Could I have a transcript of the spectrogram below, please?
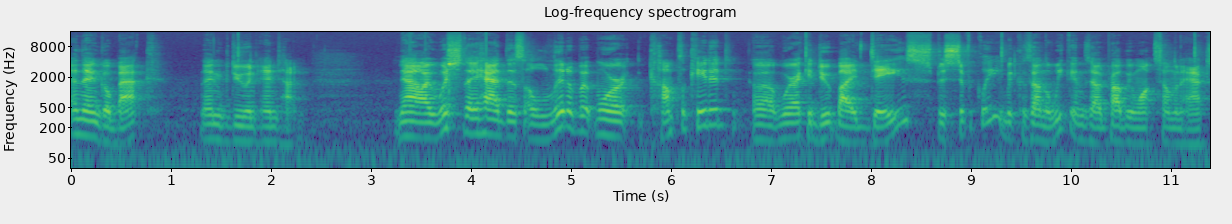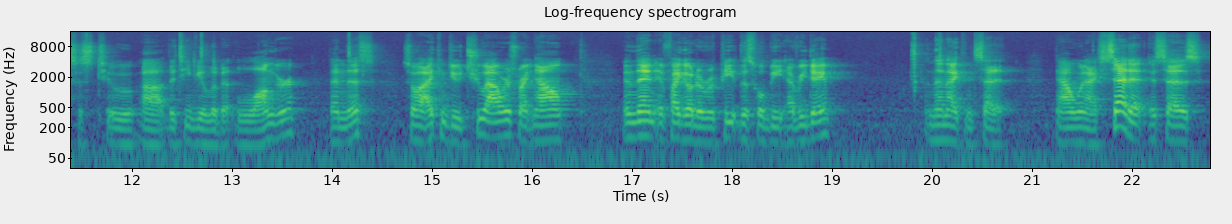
and then go back then do an end time. Now I wish they had this a little bit more complicated uh, where I could do it by days specifically because on the weekends I would probably want someone access to uh, the TV a little bit longer than this. So I can do two hours right now and then if I go to repeat, this will be every day. And then I can set it. Now when I set it, it says,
